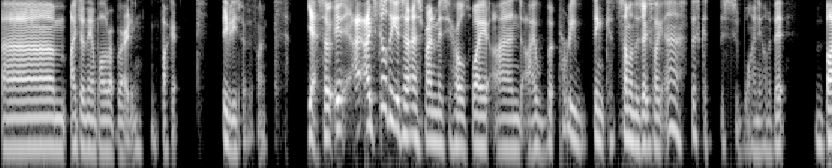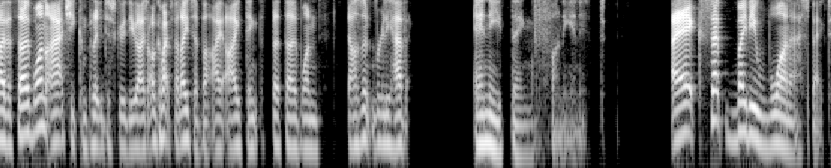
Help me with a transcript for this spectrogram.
Um, I don't think I'll bother upgrading. Fuck it. DVD's perfectly fine. Yeah, so it, I, I'd still think it's an Ashman Missy Holds way, and I would probably think some of the jokes like, ah, this could this is winding on a bit. By the third one, I actually completely disagree with you guys. I'll come back to that later, but I, I think that the third one doesn't really have anything funny in it. Except maybe one aspect.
